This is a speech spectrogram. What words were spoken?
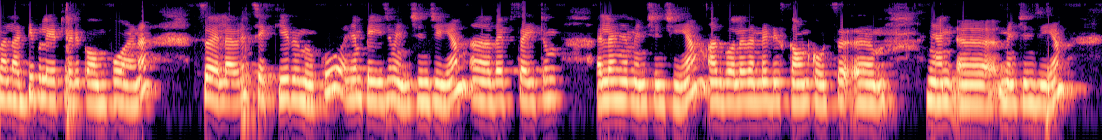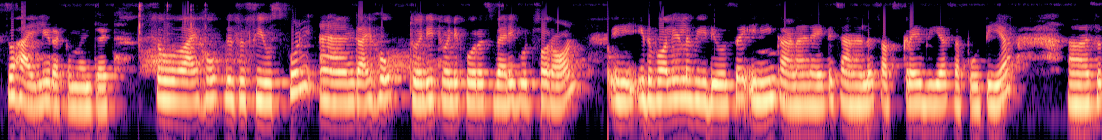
നല്ല അടിപൊളിയായിട്ടുള്ളൊരു കോംബോ ആണ്. സോ എല്ലാവരും ചെക്ക് ചെയ്ത് നോക്കൂ. ഞാൻ പേജ് മെൻഷൻ ചെയ്യാം. വെബ്സൈറ്റും എല്ലാം ഞാൻ മെൻഷൻ ചെയ്യാം. അതുപോലെ തന്നെ ഡിസ്കൗണ്ട് കോഡ്സ് ഞാൻ മെൻഷൻ ചെയ്യാം. So highly recommended so I hope this is useful and I hope twenty twenty four is very good for all ഇതുപോലെയുള്ള വീഡിയോസ് ഇനിയും കാണാനായിട്ട് ചാനൽ സബ്സ്ക്രൈബ് ചെയ്യുക സപ്പോർട്ട് ചെയ്യുക. So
